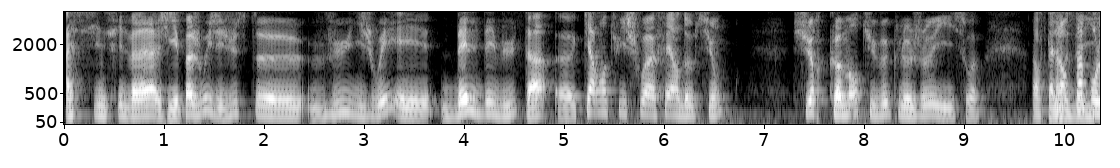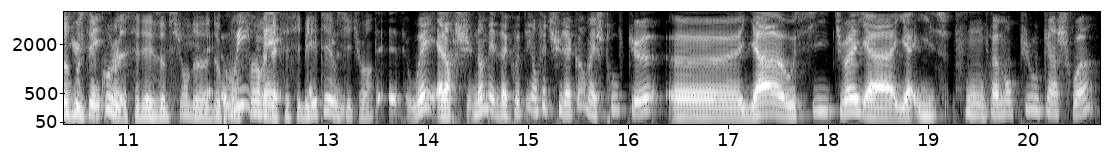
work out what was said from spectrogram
Assassin's Creed Valhalla, j'y ai pas joué, j'ai juste euh, vu y jouer. Et dès le début, t'as as 48 choix à faire d'options sur comment tu veux que le jeu y soit. Alors, t'as le Alors mode ça pour le coup c'est cool, c'est des options de, de Euh, oui, confort mais- et d'accessibilité aussi, tu vois. Euh, Oui, alors je suis... non mais d'un côté, en fait, je suis d'accord, mais je trouve que euh, il y a aussi, tu vois, il y a, il y a- ils font vraiment plus aucun choix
